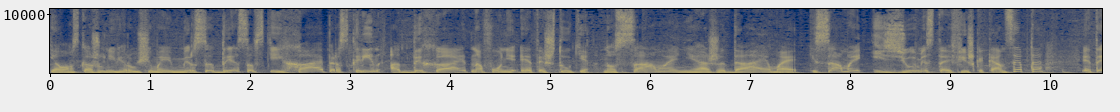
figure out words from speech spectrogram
Я вам скажу, неверующий мои, мерседесовский хайперскрин отдыхает на фоне этой штуки. Но самая неожидаемая и самая изюмистая фишка концепта Это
